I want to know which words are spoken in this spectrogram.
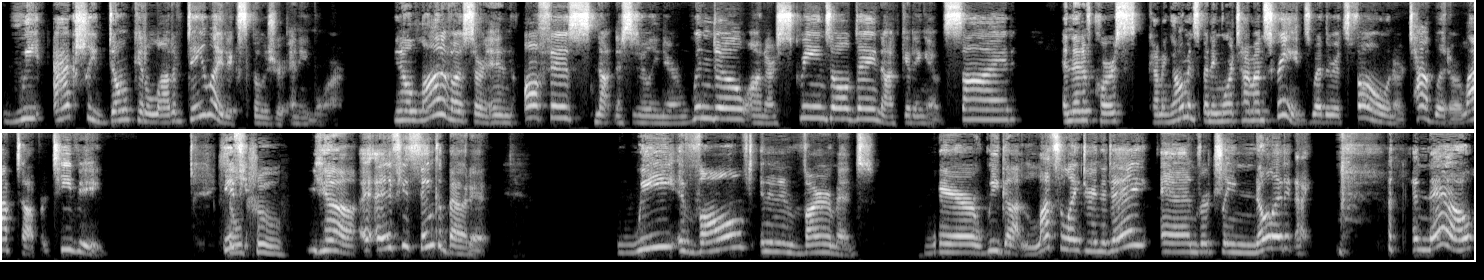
we actually don't get a lot of daylight exposure anymore. You know, a lot of us are in an office, not necessarily near a window, on our screens all day, not getting outside. And then, of course, coming home and spending more time on screens, whether it's phone or tablet or laptop or TV. So if, true. Yeah. And if you think about it, we evolved in an environment where we got lots of light during the day and virtually no light at night. and now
